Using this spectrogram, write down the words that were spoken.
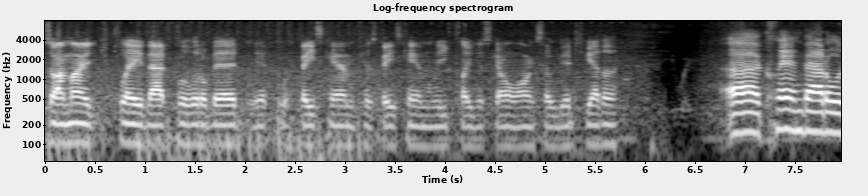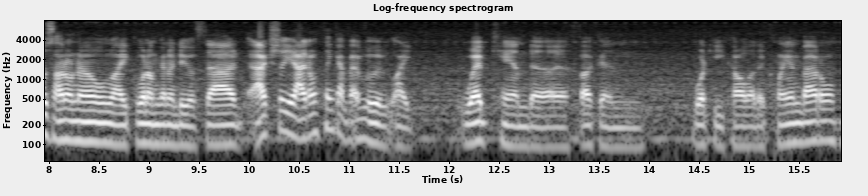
So I might play that for a little bit if with Basecamp because Basecamp and League play just go along so good together. Uh, clan battles, I don't know, like, what I'm gonna do with that. Actually, I don't think I've ever, like, webcammed a fucking, what do you call it, a clan battle?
